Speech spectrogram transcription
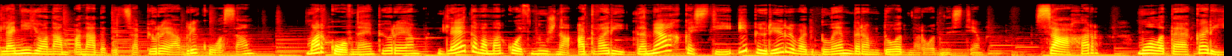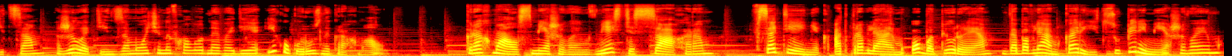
Для нее нам понадобится пюре абрикоса, морковное пюре. Для этого морковь нужно отварить до мягкости и пюрировать блендером до однородности. Сахар, молотая корица, желатин, замоченный в холодной воде и кукурузный крахмал. Крахмал смешиваем вместе с сахаром. В сотейник отправляем оба пюре, добавляем корицу, перемешиваем.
